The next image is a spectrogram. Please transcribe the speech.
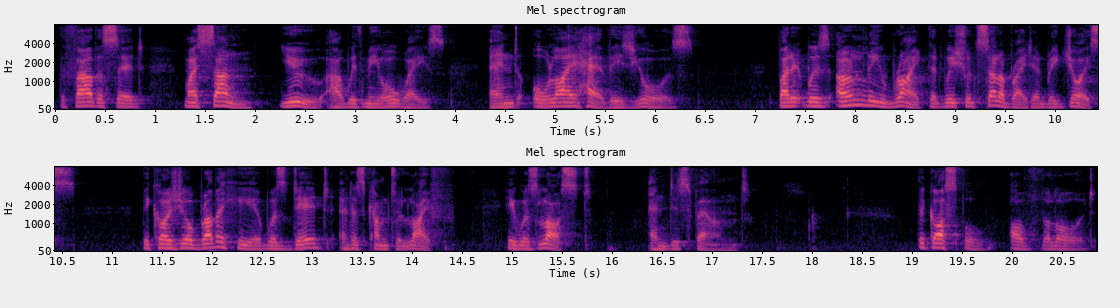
The father said, My son, you are with me always, and all I have is yours. But it was only right that we should celebrate and rejoice, because your brother here was dead and has come to life. He was lost and is found the gospel of the Lord.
